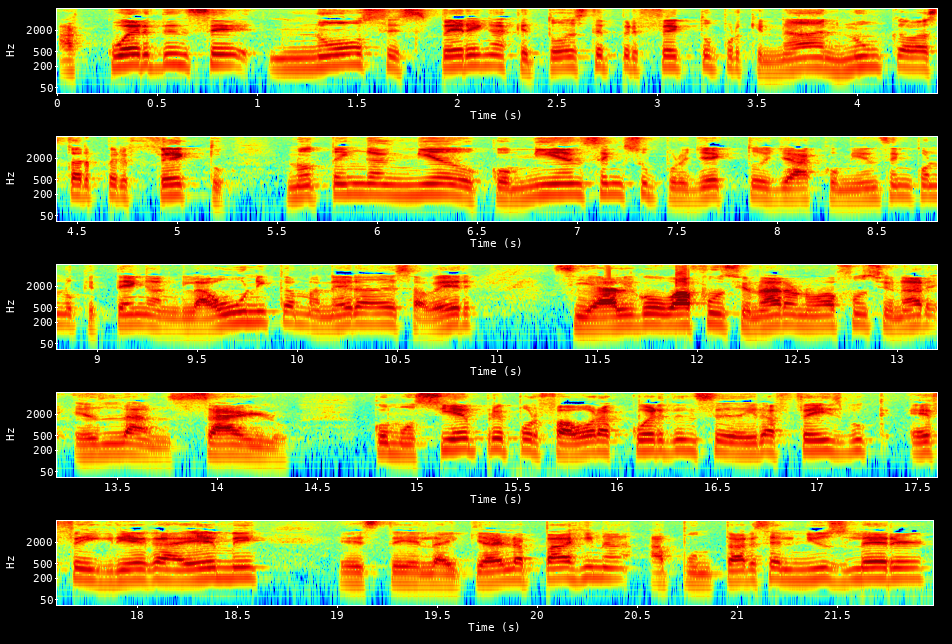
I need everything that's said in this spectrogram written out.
Acuérdense, no se esperen a que todo esté perfecto porque nada nunca va a estar perfecto. No tengan miedo, comiencen su proyecto ya, comiencen con lo que tengan. La única manera de saber si algo va a funcionar o no va a funcionar es lanzarlo. Como siempre, por favor, acuérdense de ir a Facebook FYM, este, likear la página, apuntarse al newsletter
